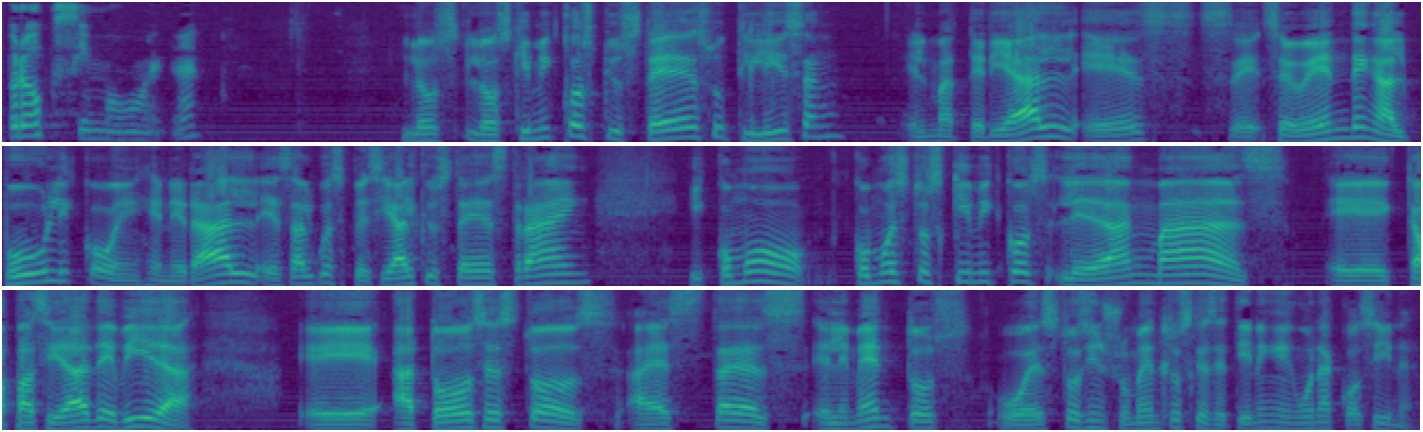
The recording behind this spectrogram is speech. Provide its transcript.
próximo, ¿verdad? Los, los químicos que ustedes utilizan el material es, se, venden al público en general, es algo especial que ustedes traen y cómo, cómo estos químicos le dan más eh, capacidad de vida eh, a todos estos, a estos elementos o estos instrumentos que se tienen en una cocina.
